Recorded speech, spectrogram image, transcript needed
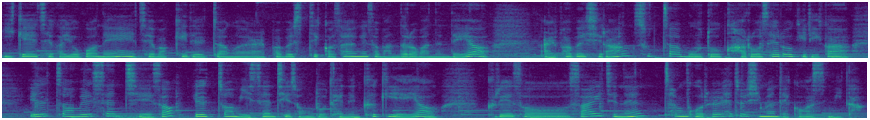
이게 제가 요번에 제 마켓 일정을 알파벳 스티커 사용해서 만들어 봤는데요. 알파벳이랑 숫자 모두 가로 세로 길이가 1.1cm에서 1.2cm 정도 되는 크기예요. 그래서 사이즈는 참고를 해주시면 될 것 같습니다.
